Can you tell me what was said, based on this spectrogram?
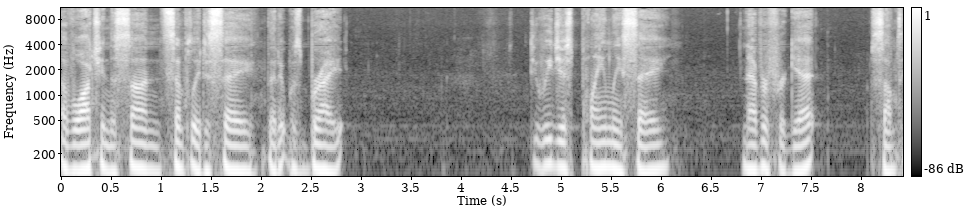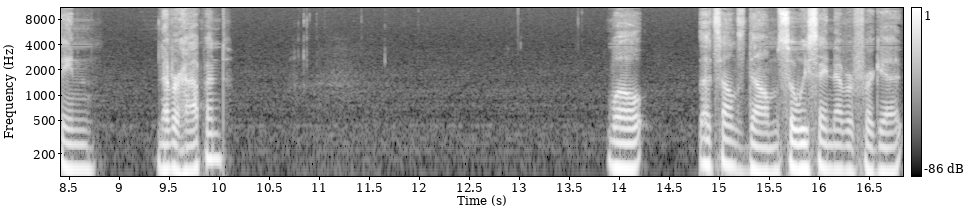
of watching the sun simply to say that it was bright. Do we just plainly say, never forget, something never happened? Well, that sounds dumb, so we say never forget.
